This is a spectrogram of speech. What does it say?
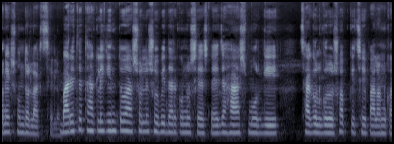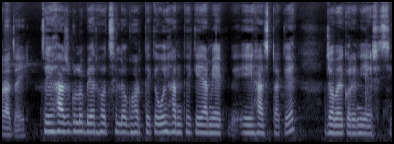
অনেক সুন্দর লাগছিল। বাড়িতে থাকলে কিন্তু আসলে সুবিধার কোনো শেষ নেই। যে হাঁস, মুরগি ছাগলগুলো সব কিছুই পালন করা যায়। যে হাঁসগুলো বের হচ্ছিল ঘর থেকে ওই হান থেকে আমি এক, এই হাঁসটাকে জবাই করে নিয়ে এসেছি।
